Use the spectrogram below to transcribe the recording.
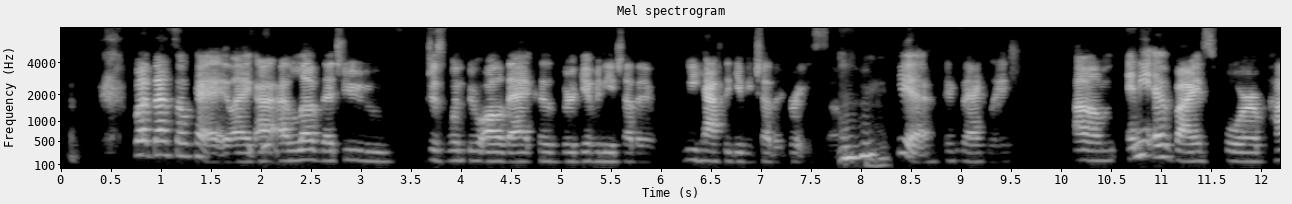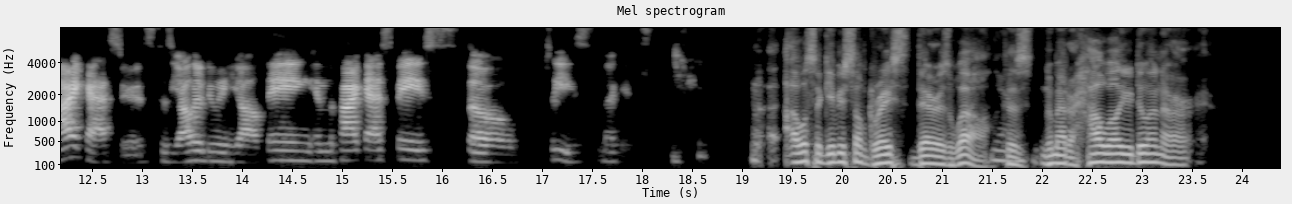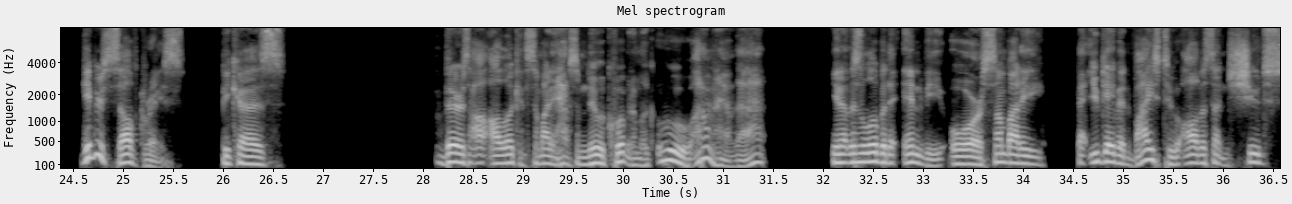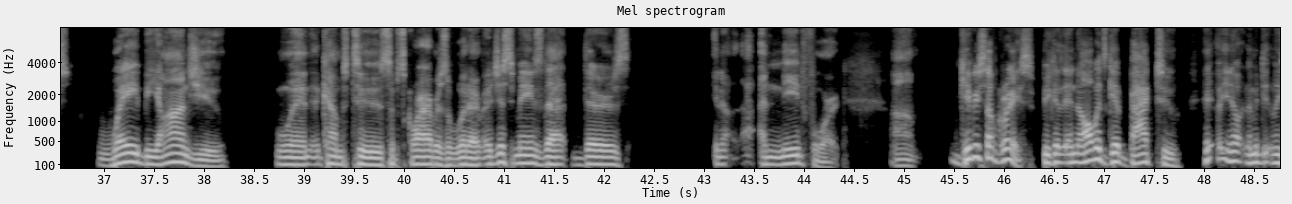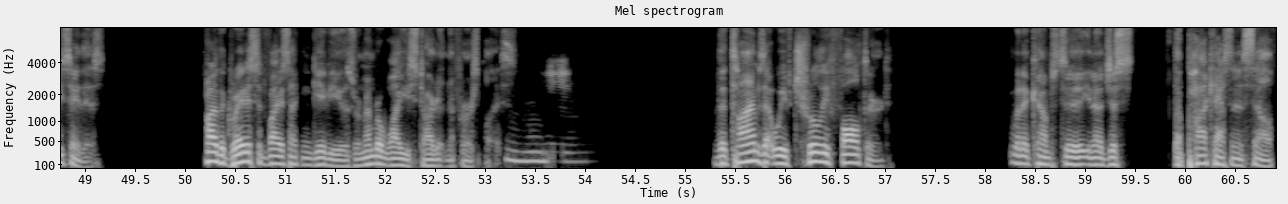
but that's okay. Like, I, I love that you just went through all of that because we're giving each other. We have to give each other grace. So. Mhm. Yeah, exactly. Um, any advice for podcasters? Because y'all are doing y'all thing in the podcast space. So please, nuggets. I will say give yourself grace there as well. Yeah. Because no matter how well you're doing, or give yourself grace because there's I'll, I'll look at somebody have some new equipment. I'm like, ooh, I don't have that. You know, there's a little bit of envy, or somebody that you gave advice to all of a sudden shoots way beyond you when it comes to subscribers or whatever. It just means that there's you know a need for it um, give yourself grace because and always get back to you know let me let me say this probably the greatest advice i can give you is remember why you started in the first place Mhm. Mm. the times that we've truly faltered when it comes to you know just the podcast in itself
